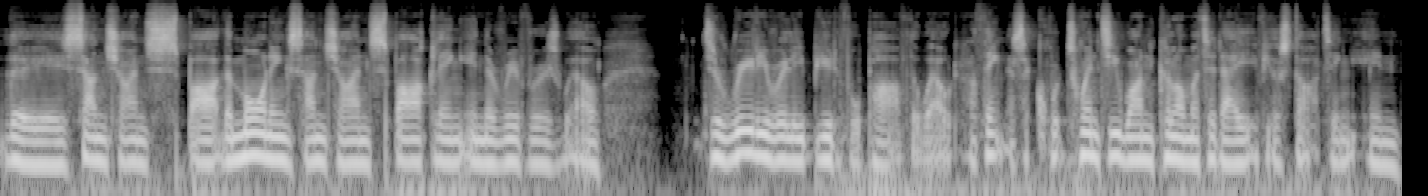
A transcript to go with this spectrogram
the sunshine spark, the morning sunshine sparkling in the river as well. It's a really, really beautiful part of the world. I think that's a 21 kilometer day if you're starting in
